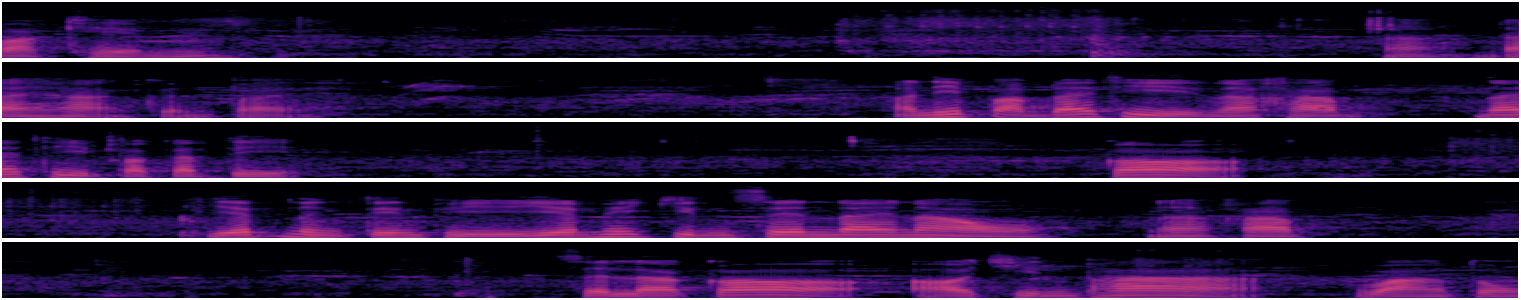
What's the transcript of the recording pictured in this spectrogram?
ปักเข็ม ได้ห่างเกินไป อันนี้ปรับได้ถี่นะครับ ได้ถี่ปกติ ก็เย็บหนึ่งตีนผี เย็บให้กินเส้นได้เนานะครับ เสร็จแล้วก็เอาชิ้นผ้าวางตรง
